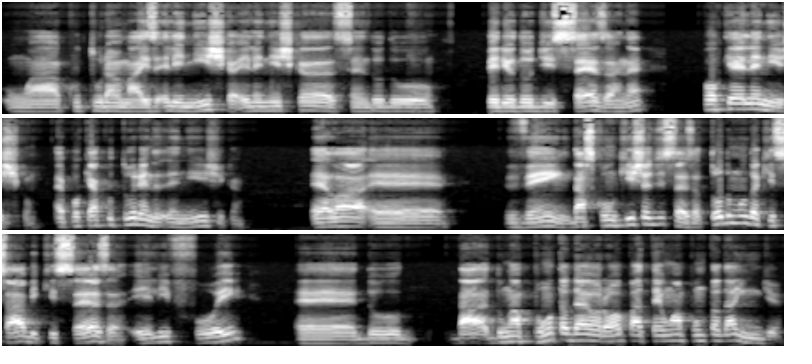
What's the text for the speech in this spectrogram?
uma cultura mais helenística, helenística sendo do período de César, né? Por que helenístico? É porque a cultura helenística, ela é, vem das conquistas de César. Todo mundo aqui sabe que César ele foi é, do, da, de uma ponta da Europa até uma ponta da Índia.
